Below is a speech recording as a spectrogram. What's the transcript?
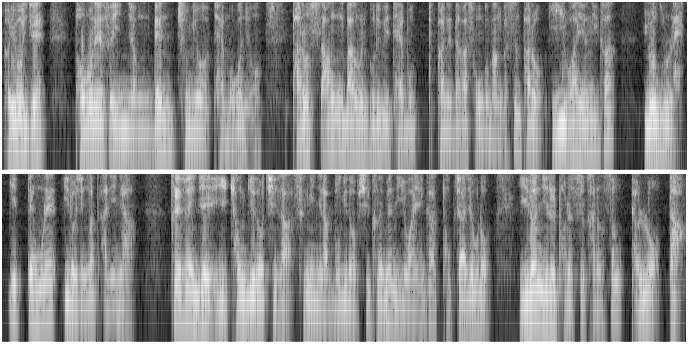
그리고 이제 법원에서 인정된 중요 대목은요. 바로 쌍방울 그룹이 대북 북한에다가 송금한 것은 바로 이화영이가 요구를 했기 때문에 이루어진 것 아니냐. 그래서 이제 이 경기도지사 승인이나 묵인 없이 그러면 이화영이가 독자적으로 이런 일을 벌였을 가능성 별로 없다.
